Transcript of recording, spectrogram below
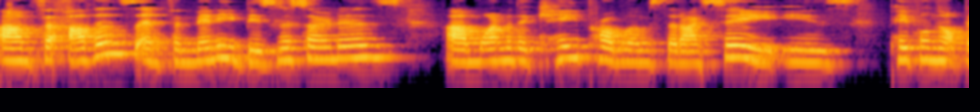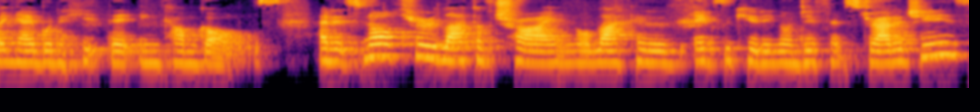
Um, for others and for many business owners, um, one of the key problems that I see is people not being able to hit their income goals. And it's not through lack of trying or lack of executing on different strategies.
